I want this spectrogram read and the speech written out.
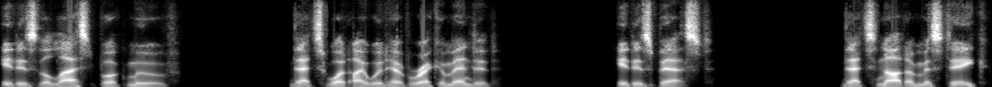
It is the last book move. That's what I would have recommended. It is best. That's not a mistake,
